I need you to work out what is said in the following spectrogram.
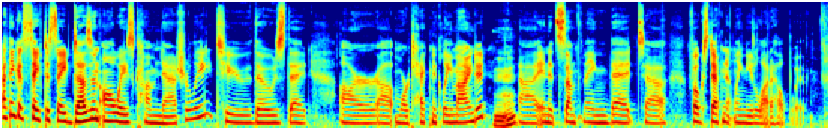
I think it's safe to say doesn't always come naturally to those that are uh, more technically minded, mm-hmm. uh, and it's something that uh, folks definitely need a lot of help with.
